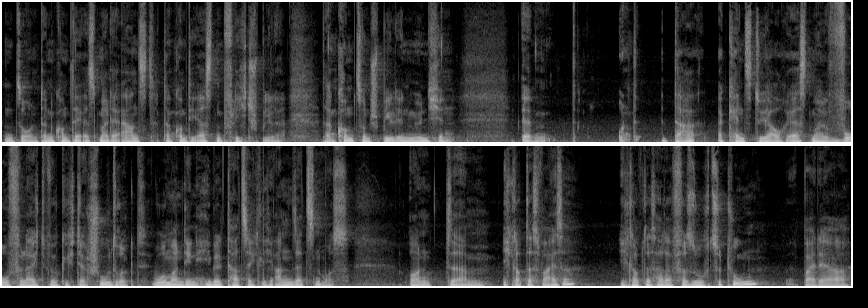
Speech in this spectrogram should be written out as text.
und so. Und dann kommt ja erstmal der Ernst. Dann kommt die ersten Pflichtspiele. Dann kommt so ein Spiel in München. Ähm, und da erkennst du ja auch erstmal, wo vielleicht wirklich der Schuh drückt, wo man den Hebel tatsächlich ansetzen muss. Und ähm, ich glaube, das weiß er. Ich glaube, das hat er versucht zu tun. Bei der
